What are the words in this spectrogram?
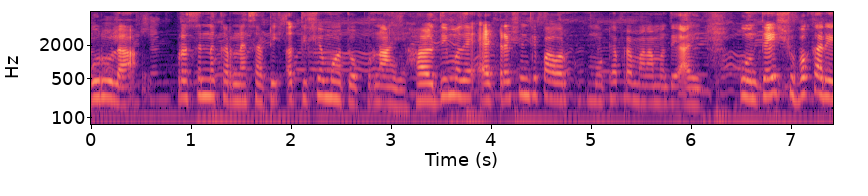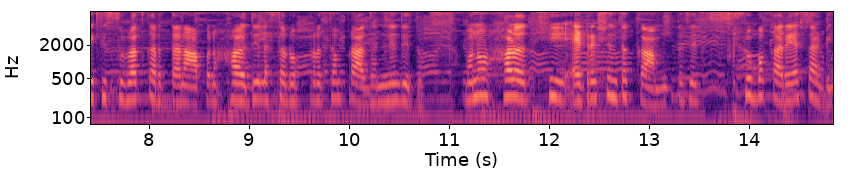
गुरुला प्रसन्न करण्यासाठी अतिशय महत्त्वपूर्ण आहे. हळदीमध्ये ॲट्रॅक्शनची पॉवर खूप मोठ्या प्रमाणामध्ये आहे. कोणत्याही शुभ कार्याची सुरुवात करताना आपण हळदीला सर्वप्रथम प्राधान्य देतो. म्हणून हळद ही ॲट्रॅक्शनचं काम तसेच शुभ कार्यासाठी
